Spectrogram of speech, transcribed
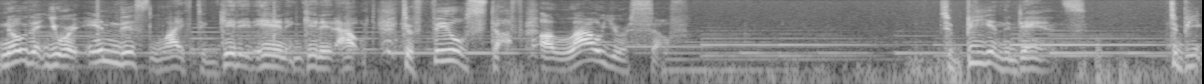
Know that you are in this life to get it in and get it out, to feel stuff. Allow yourself to be in the dance to be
